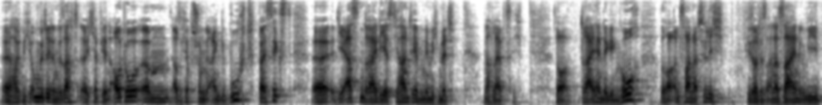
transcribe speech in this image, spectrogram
äh, habe ich mich umgedreht und gesagt, äh, ich habe hier ein Auto, ähm, also ich habe schon einen gebucht bei Sixt. Äh, die ersten drei, die jetzt die Hand heben, nehme ich mit nach Leipzig. So, drei Hände gingen hoch. So, und zwar natürlich, wie sollte es anders sein, irgendwie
